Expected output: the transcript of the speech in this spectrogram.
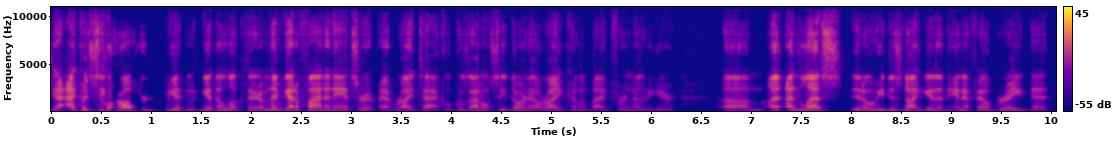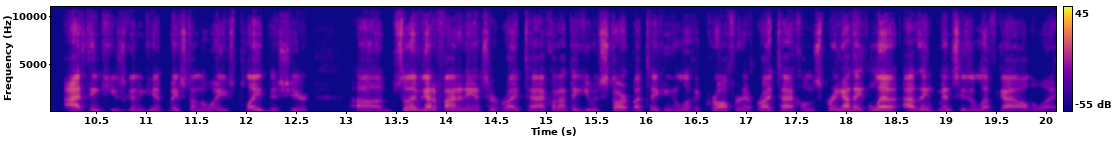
Yeah, I could but see Crawford getting getting a look there. I mean, they've got to find an answer at, at right tackle because I don't see Darnell Wright coming back for another year, um, unless you know he does not get an NFL grade that I think he's going to get based on the way he's played this year. Uh, so they've got to find an answer at right tackle, and I think you would start by taking a look at Crawford at right tackle in the spring. I think le- I think Mincey's a left guy all the way.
